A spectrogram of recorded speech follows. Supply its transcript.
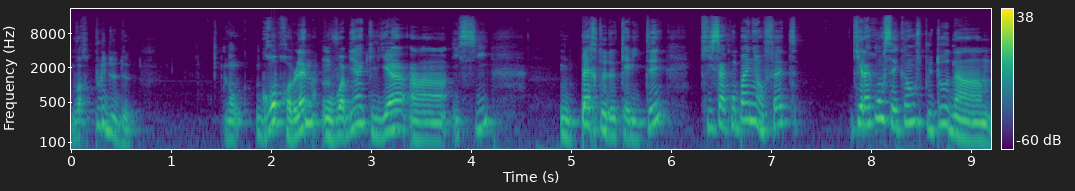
voire plus de 2. Donc gros problème, on voit bien qu'il y a un, ici une perte de qualité qui s'accompagne en fait qui est la conséquence plutôt d'un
